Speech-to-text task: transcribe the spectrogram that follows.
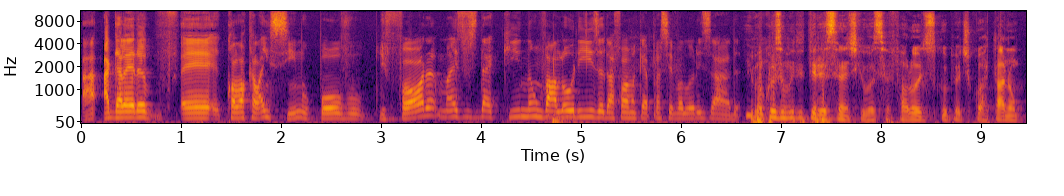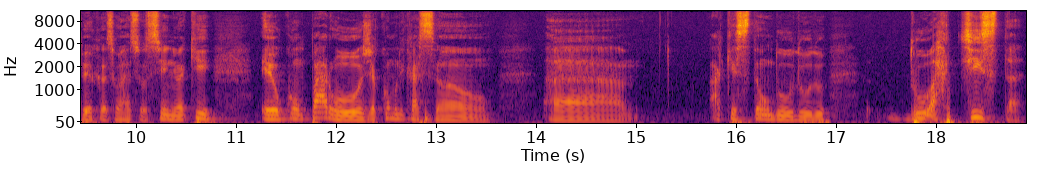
a, a galera é, coloca lá em cima o povo de fora, mas os daqui não valoriza da forma que é para ser valorizada. E uma coisa muito interessante que você falou, desculpe eu te cortar, não perca seu raciocínio, é que eu comparo hoje a comunicação, a a questão do, do, do, do artista.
